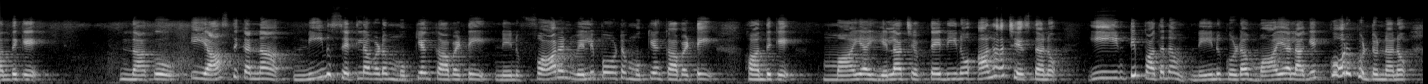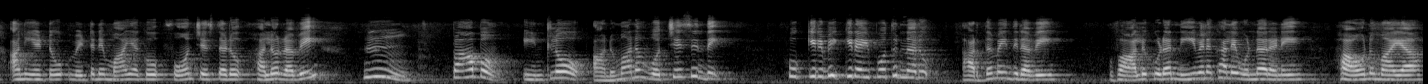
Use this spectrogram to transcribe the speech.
అందుకే నాకు ఈ ఆస్తి కన్నా నేను సెటిల్ అవ్వడం ముఖ్యం కాబట్టి నేను ఫారెన్ వెళ్ళిపోవటం ముఖ్యం కాబట్టి. అందుకే మాయా ఎలా చెప్తే నేను అలా చేస్తాను. ఈ ఇంటి పతనం నేను కూడా మాయాలాగే కోరుకుంటున్నాను అని అంటూ వెంటనే మాయకు ఫోన్ చేస్తాడు. హలో రవి. పాపం ఇంట్లో అనుమానం వచ్చేసింది. హుక్కిరి బిక్కిరి అయిపోతున్నారు అర్థమైంది రవి. వాళ్ళు కూడా నీ వెనకాలే ఉన్నారని. అవును మాయా.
